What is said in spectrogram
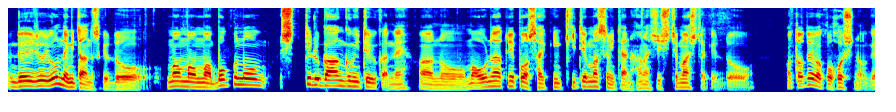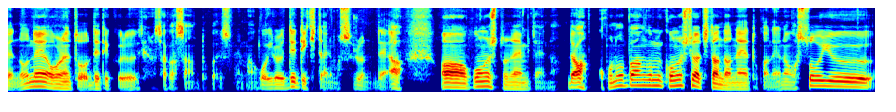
で、読んでみたんですけど、まあまあまあ、僕の知ってる番組というかね、あの、まあ、オールナイトニッポン最近聞いてますみたいな話してましたけど、まあ、例えばこう、星野源のね、オールナイト出てくる寺坂さんとかですね、まあ、いろいろ出てきたりもするんで、あ、あこの人ね、みたいな。で、あ、この番組この人やってたんだね、とかね、なんかそういう、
